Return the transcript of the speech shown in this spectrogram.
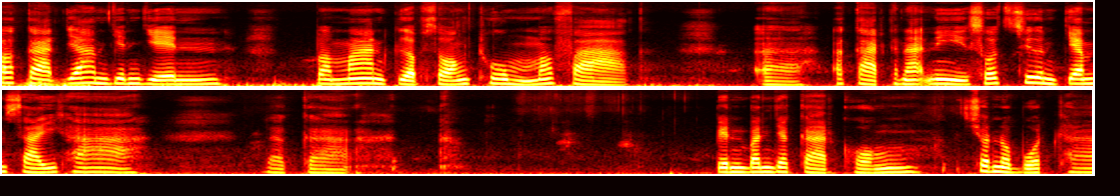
อากาศย่ามเย็นๆ ประมาณเกือบสองทุ่มมาฝากอ่าอากาศขณะนี้สดชื่นแจ่มใสค่ะ แล้วก็เป็นบรรยากาศของชนบทค่ะ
